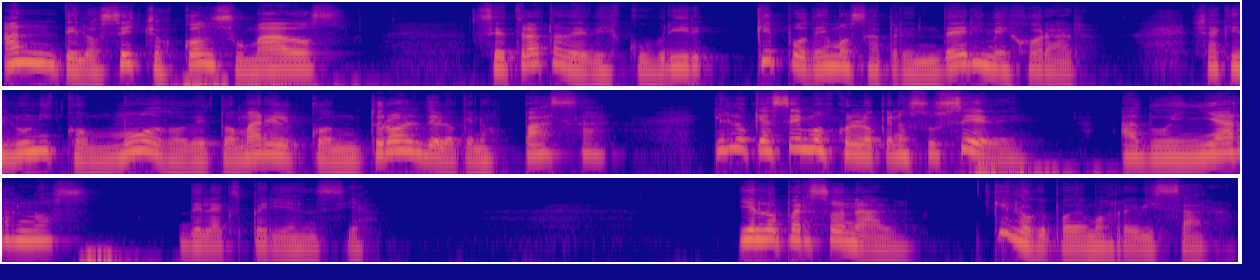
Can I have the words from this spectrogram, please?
Ante los hechos consumados, se trata de descubrir qué podemos aprender y mejorar, ya que el único modo de tomar el control de lo que nos pasa es lo que hacemos con lo que nos sucede, adueñarnos de la experiencia. Y en lo personal, ¿qué es lo que podemos revisar?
